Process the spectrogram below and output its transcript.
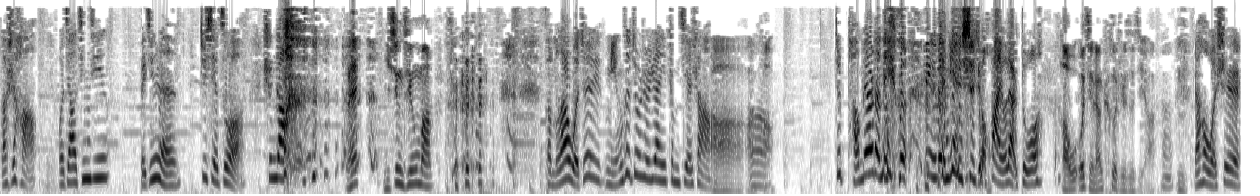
老师好嗯，我叫晶晶，北京人，巨蟹座，身高。哎，你姓晶吗？怎么了？我这名字就是愿意这么介绍啊啊啊！嗯好，这旁边的那个另一位面试者话有点多。好，我我尽量克制自己啊。嗯嗯，然后我是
